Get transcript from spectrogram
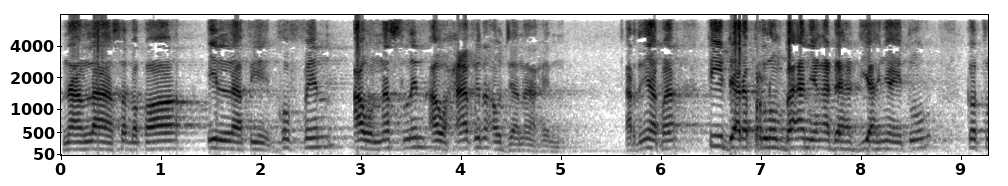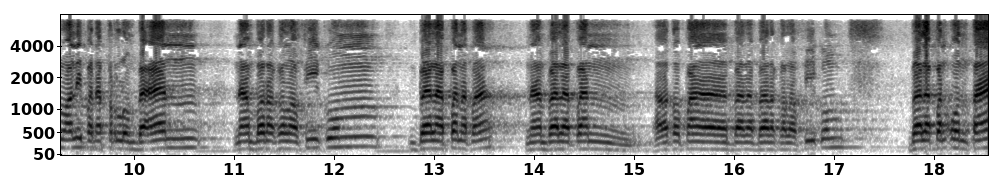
na la sabaqa illa fi khuffin au naslin au hafidin au janahin. Artinya apa? Tidak ada perlombaan yang ada hadiahnya itu kecuali pada perlombaan na barakallahu fikum balapan apa? Nah balapan atau barakallahu fikum balapan unta,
